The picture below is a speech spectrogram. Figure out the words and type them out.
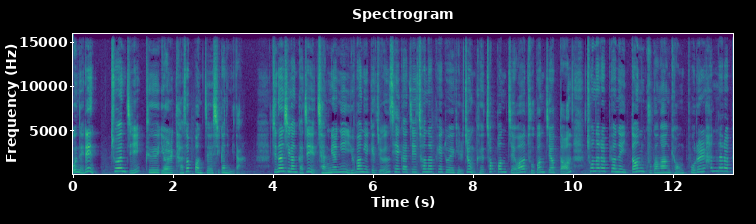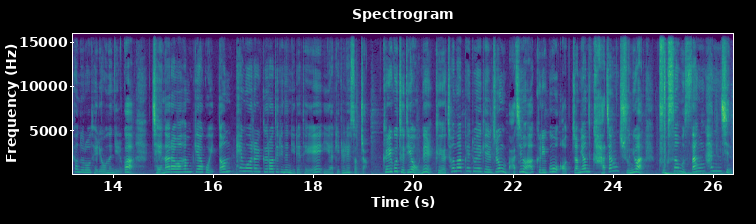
오늘은 초안지 그 15번째 시간입니다. 지난 시간까지 장량이 유방에게 준 세 가지 천하패도의 길 중 그 첫 번째와 두 번째였던 초나라 편에 있던 국왕왕 경포를 한나라 편으로 데려오는 일과 제나라와 함께하고 있던 팽월을 끌어들이는 일에 대해 이야기를 했었죠. 그리고 드디어 오늘 그 천하패도의 길 중 마지막 그리고 어쩌면 가장 중요한 국사무상 한신,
